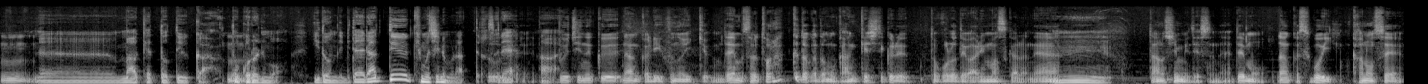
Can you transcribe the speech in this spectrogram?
ん。えーマーケットっていうかところにも挑んでみたいなっていう気持ちにもなってますね,、はい。ぶち抜くなんかリフの一曲でもそれトラックとかとも関係してくるところではありますからね、うん。楽しみですね。でもなんかすごい可能性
